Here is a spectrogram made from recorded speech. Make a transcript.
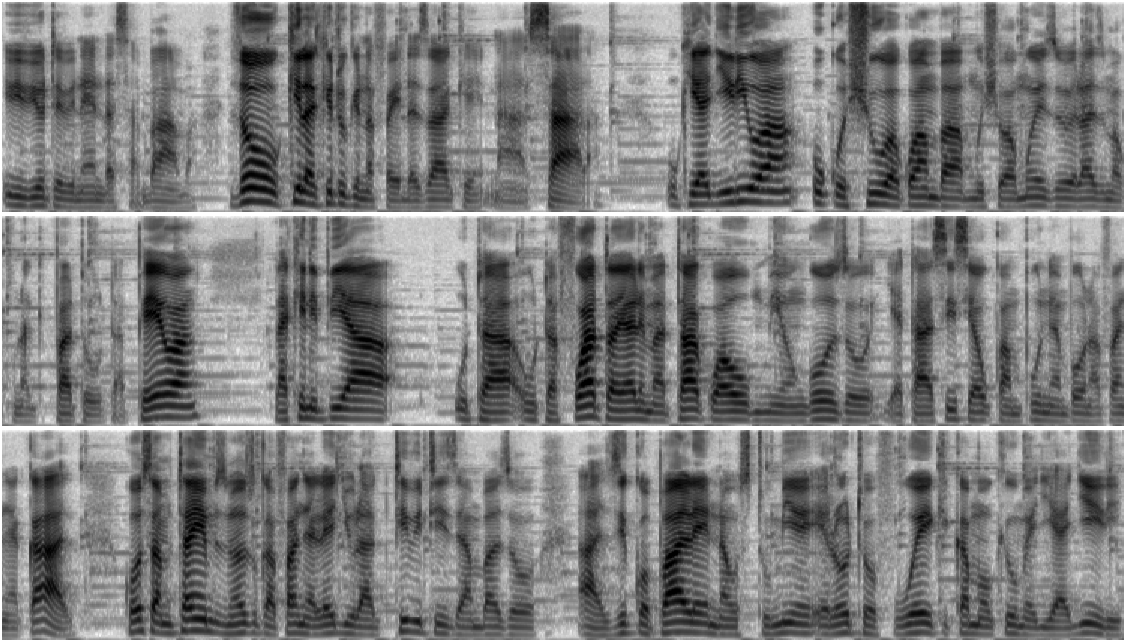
hivi vyote vinaenda sambamba. Though kila kitu kina faida zake na hasara. Ukiajiriwa uko shua kwamba mwisho wa mwezi wewe lazima kuna kipato utapewa lakini pia uta, utafuata yale matakwa au miongozo ya taasisi au kampuni ambayo unafanya kazi. Kwa hiyo sometimes unaweza ukafanya regular activities ambazo uh, ziko pale na usitumie a lot of work kama ukiwa umejiajiri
